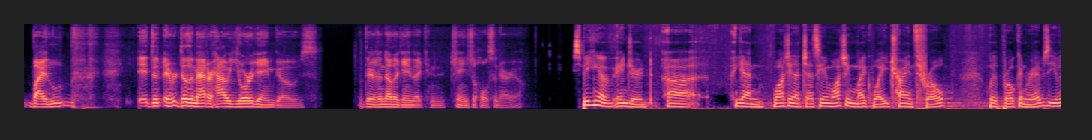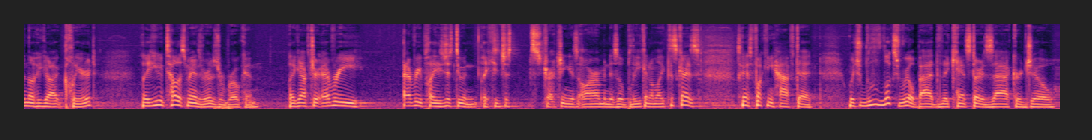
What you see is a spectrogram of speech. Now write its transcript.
by it, it doesn't matter how your game goes, there's another game that can change the whole scenario. Speaking of injured, uh, again, watching that Jets game, watching Mike White try and throw with broken ribs, even though he got cleared, like you can tell this man's ribs were broken. Like after every every play, he's just doing like he's just stretching his arm and his oblique, and I'm like, this guy's this guy's fucking half dead, which looks real bad that they can't start Zach or Joe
